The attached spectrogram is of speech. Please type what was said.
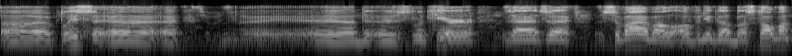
Uh, please uh, uh, look here that survival of new glioblastoma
